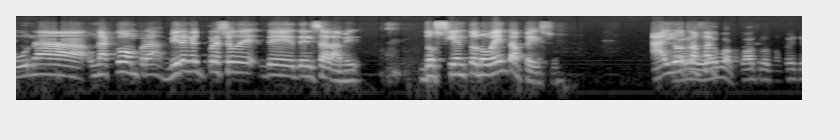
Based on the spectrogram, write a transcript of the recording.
una, compra. Miren el precio de, del salami, 290 pesos. Hay otra factura.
